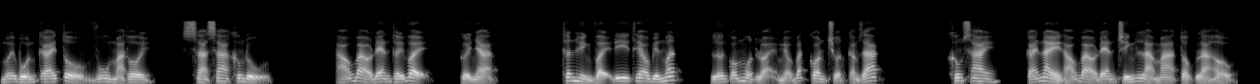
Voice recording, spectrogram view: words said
mới bốn cái tổ vu mà thôi, xa xa không đủ. Áo bào đen thấy vậy, cười nhạt. Thân hình vậy đi theo biến mất, lớn có một loại mèo bắt con chuột cảm giác. Không sai, cái này áo bào đen chính là ma tộc La Hầu.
